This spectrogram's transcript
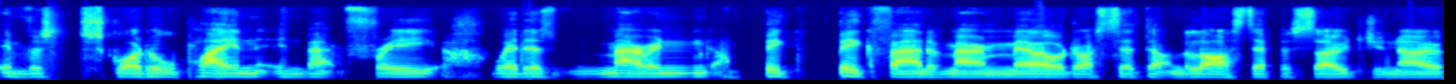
in the squad all playing in back three. Where does Maren? I'm a big big fan of Maren Mjelde. I said that on the last episode. You know,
